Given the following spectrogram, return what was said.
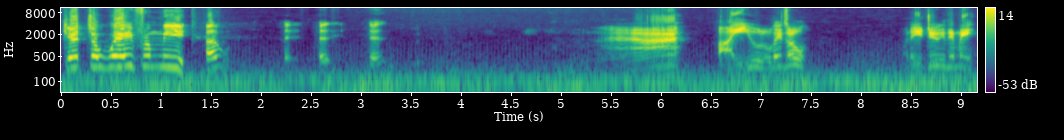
Get away from me! Oh! Uh, uh, uh. Ah, by you little? What are you doing to me?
